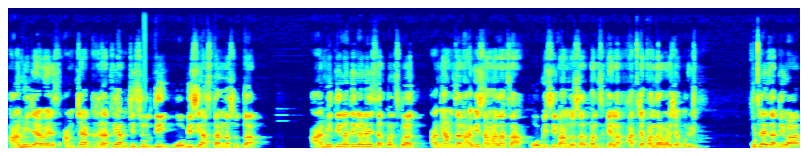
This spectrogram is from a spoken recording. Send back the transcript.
आम्ही ज्यावेळेस आमच्या घरातली आमची चुलती ओबीसी असताना सुद्धा आम्ही तिला दिलं नाही सरपंच पद. आम्ही आमचा नावी समाजाचा ओबीसी बांधव सरपंच केला आजच्या पंधरा वर्षापूर्वी. कुठे जातीवाद?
